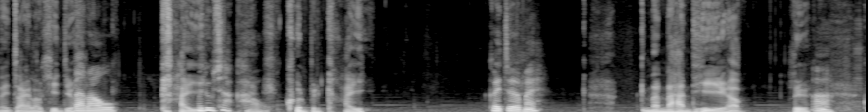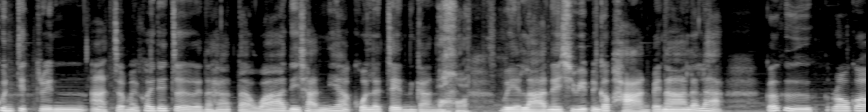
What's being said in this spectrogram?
ในใจเราคิดอยู่แต่เราใครไม่รู้จักเขาคุณเป็นใคร เคยเจอไหมนานๆทีครับ หรืออะคุณจิตรินอาจจะไม่ค่อยได้เจอนะคะ แต่ว่าดิฉันเนี่ยคนละเจนกันอ๋อเวลาในชีวิตมันก็ผ่านไปนานแล้วล่ะ ก็คือเราก็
